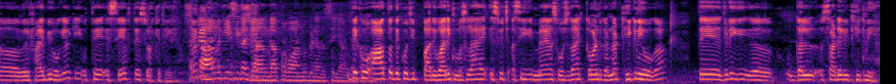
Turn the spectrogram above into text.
ਵੈਰੀਫਾਈ ਵੀ ਹੋ ਗਿਆ ਕਿ ਉੱਥੇ ਇਹ ਸੇਫ ਤੇ ਸੁਰੱਖਿਅਤ ਹੈਗਾ ਸਰ ਕਾਰਨ ਕੀ ਸੀਗਾ ਜਾਣ ਦਾ ਪਰਿਵਾਰ ਨੂੰ ਬਿਨਾਂ ਦੱਸੇ ਜਾਣ ਦਾ? ਦੇਖੋ ਆ ਤਾਂ ਦੇਖੋ ਜੀ ਪਾਰਿਵਾਰਿਕ ਮਸਲਾ ਹੈ। ਇਸ ਵਿੱਚ ਅਸੀਂ ਮੈਂ ਸੋਚਦਾ ਕਮੈਂਟ ਕਰਨਾ ਠੀਕ ਨਹੀਂ ਹੋਗਾ ਤੇ ਜਿਹੜੀ ਗੱਲ ਸਾਡੇ ਲਈ ਠੀਕ ਨਹੀਂ ਹੈ।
